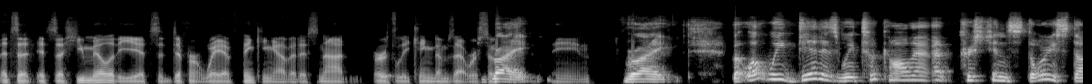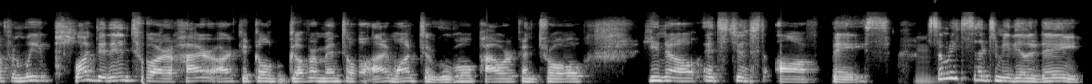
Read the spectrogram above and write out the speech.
it's a it's a humility it's a different way of thinking of it it's not earthly kingdoms that we're so right Right. But what we did is we took all that Christian story stuff and we plugged it into our hierarchical governmental, I want to rule, power control. You know, it's just off base. Hmm. Somebody said to me the other day,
